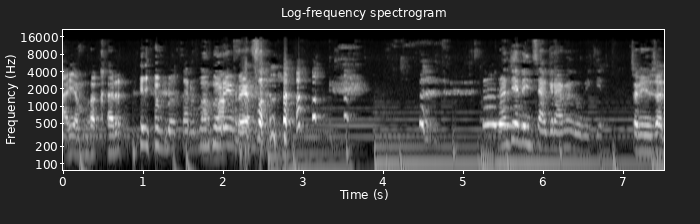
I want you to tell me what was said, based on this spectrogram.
Ayam bakar. Ayam bakar mama. Revan nanti ada instagramnya gue bikin seriusan?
